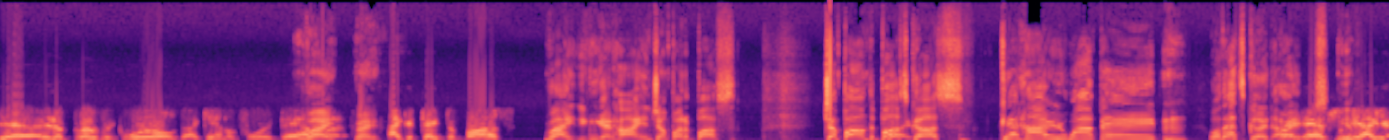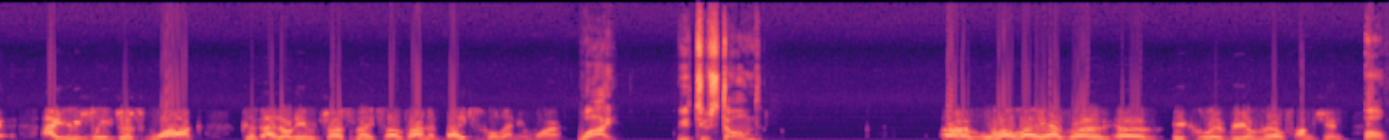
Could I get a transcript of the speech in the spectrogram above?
yeah, in a perfect world, I can't afford that. Right, right. I could take the bus. Right, you can get high and jump on a bus. Jump on the bus, Right. Gus. Get higher you want, babe. well, that's good. All right. Actually, Yeah. I I usually just walk because I don't even trust myself on a bicycle anymore. Why? You too stoned? Uh, well, I have a, a equilibrium malfunction, Oh,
